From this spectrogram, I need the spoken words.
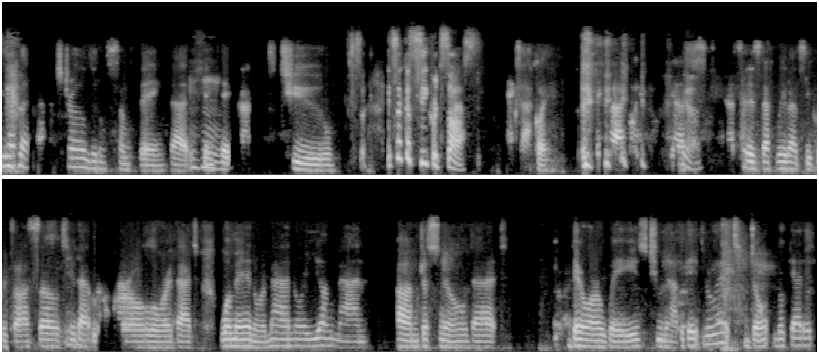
we have that extra little something that mm-hmm. can take us to. It's like a secret sauce. Exactly. Exactly. yes. Yeah. Yes, it is definitely that secret sauce. So to mm-hmm. that little girl or that woman or man or young man, um, just know that there are ways to navigate through it. Don't look at it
